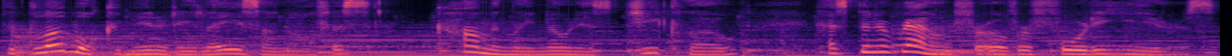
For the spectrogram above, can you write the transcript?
The Global Community Liaison Office, commonly known as GCLO, has been around for over 40 years.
